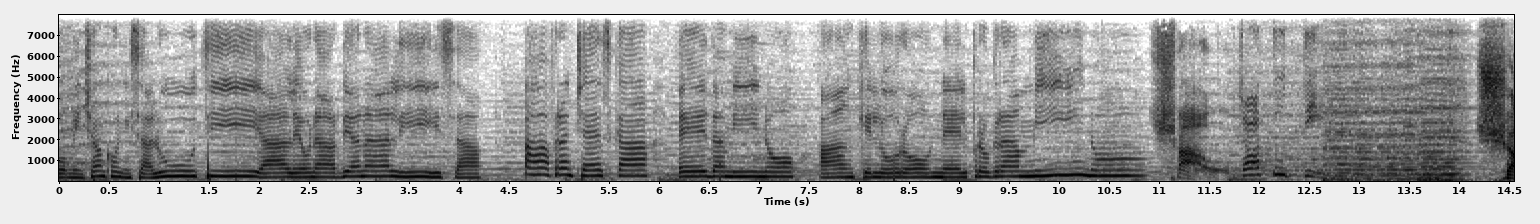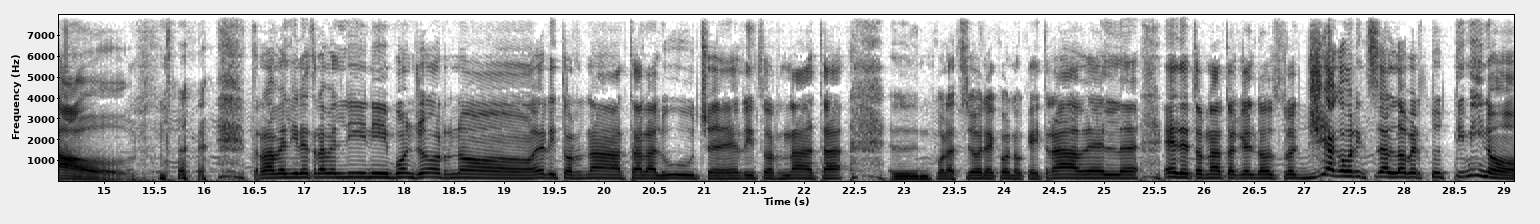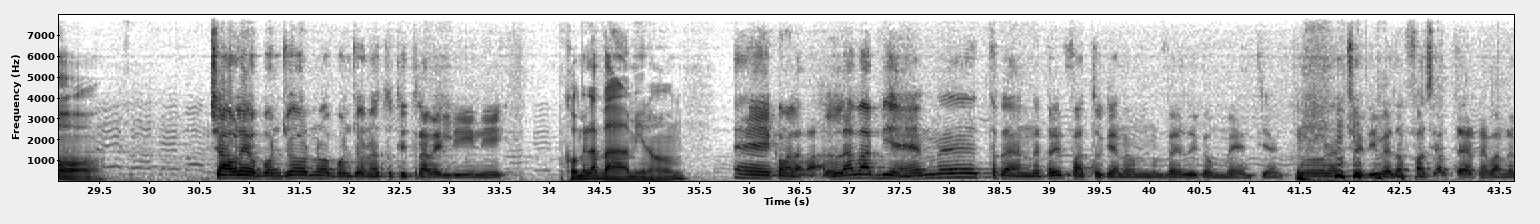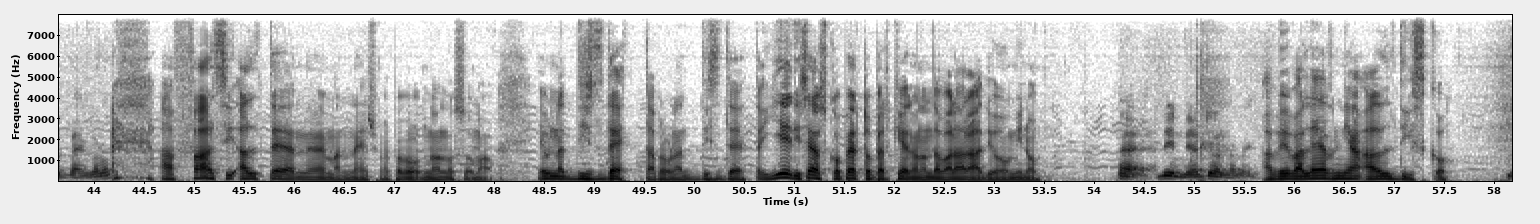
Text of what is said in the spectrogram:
Cominciamo con i saluti a Leonardo e Annalisa, a Francesca ed Amino, anche loro nel programmino. Ciao. Ciao a tutti. Ciao. Travelline e travellini, buongiorno. È ritornata la luce, è ritornata l- colazione con OK Travel ed è tornato anche il nostro Giacomo Rizzello per tutti Mino. Ciao Leo, buongiorno, buongiorno a tutti i travellini. Come la va Mino? E come la va? La va bien, tranne per il fatto che non vedo i commenti ancora, cioè li vedo a fasi alterne, vanno e vengono. A fasi alterne, mannaggia, ma proprio non lo so, ma è una disdetta, proprio una disdetta. Ieri sera ho scoperto perché non andava alla radio Mino. Eh, dimmi, aggiornami. Aveva l'ernia al disco.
